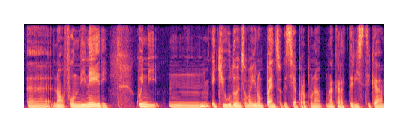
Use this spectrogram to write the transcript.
eh, no, fondi neri. Quindi, mh, e chiudo, insomma, io non penso che sia proprio una, una caratteristica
